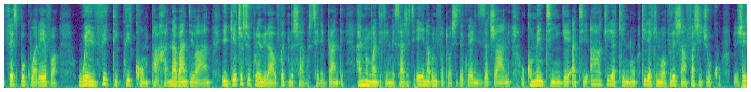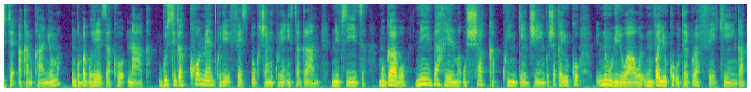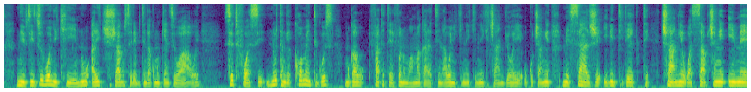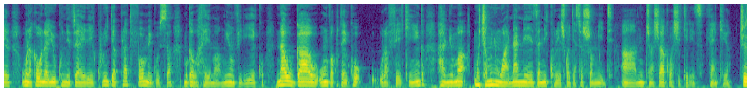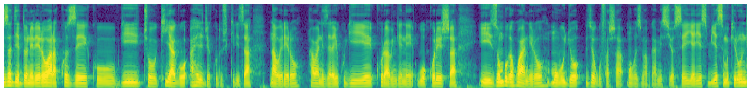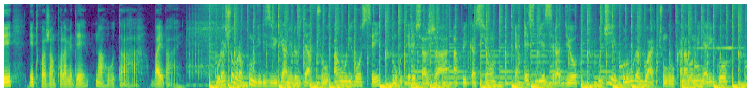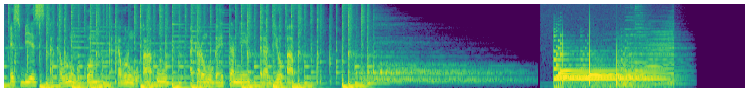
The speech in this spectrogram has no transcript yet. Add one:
facebook whatever wevite kwikompara n'abandi bantu. Igihe cyose uriko urabiraba uvuga ati ndashaka gucelebrande hanyuma umwandikire message ati eh nabonye ifoto washize ko yari nziza cane ukomentinge ati ah kiriya kintu kiriya kintu wavuze camfashije uku. Juste akantu ka nyuma ngomba guhereza ko naka. Gusiga comment kuri facebook canke kuri instagram ni vyiza. Mugabo nimba rema ushaka kwingeginga ushaka yuko n'umubiri wawe wumva yuko utari kurafekinga ni vyiza ubonye ikintu ari cyo ushaka guserebitinga ku mugenzi wawe. Cette fois-ci ntutange comment gusa. Mugabo fata telefone umuhamagara ati nabonye iki niki canryoheye uku canke message iri direct. Canke whatsapp canke email ubona akabona yuko nivyahereye kuri rya platforme gusa mugabo hema wamwiyumviriyeko nawe ubwawe wumva ko utariko urafekinga hanyuma muca munywana neza n'ikoreshwa rya social media. Um, nico nashaka kubashikiriza. Thank you. Ciza diedone rero arakoze ku bw'ico kiyago ahejeje kudushikiriza nawe rero nkabanizera yuko ugiye kuraba ingene wokoresha izo mbuga hwaniro mu buryo vyo gufasha mu buzima bwa misi yose yari sbs mu kirundi nitwa jean paul amede naho ubutaha. Bye bye. Urashobora kumviriza ibiganiro byacu aho uri hose mu gutereshaja application ya sbs radio uciye ku rubuga rwacu ngo ukanabumenya ariko sbs akaburungu com akaburungu au akarongo gahetamye radio app.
